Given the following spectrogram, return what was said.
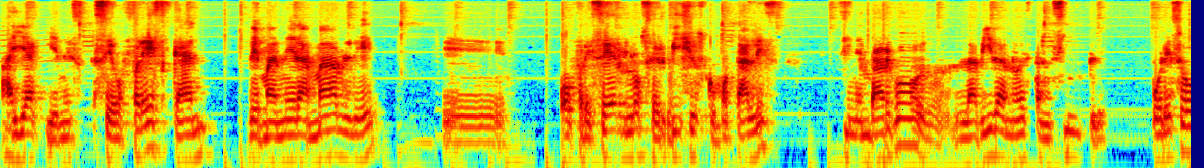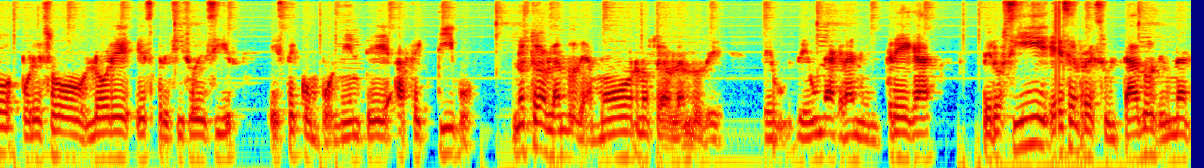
haya quienes se ofrezcan de manera amable eh, ofrecer los servicios como tales. Sin embargo, la vida no es tan simple. Por eso, por eso, Lore, es preciso decir este componente afectivo. No estoy hablando de amor, no estoy hablando de, una gran entrega, pero sí es el resultado de una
